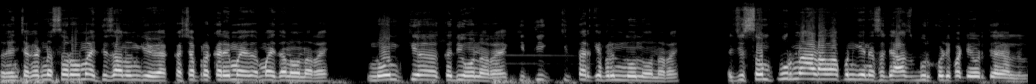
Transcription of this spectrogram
तर यांच्याकडनं सर्व माहिती जाणून घेऊया कशा प्रकारे मै- मैदान होणार आहे नोंद कधी होणार आहे किती किती तारखेपर्यंत नोंद होणार आहे याची संपूर्ण आढावा आपण घेण्यासाठी आज बुरकोडी फाटीवरती आलेलो.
